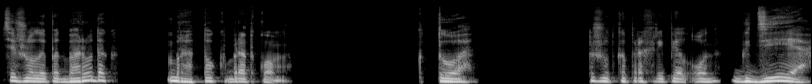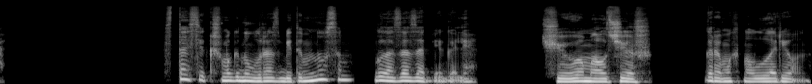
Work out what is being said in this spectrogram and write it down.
тяжелый подбородок, браток братком. «Кто?» — жутко прохрипел он. «Где?» Стасик шмыгнул разбитым носом, глаза забегали. «Чего молчишь?» — громыхнул Ларион.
